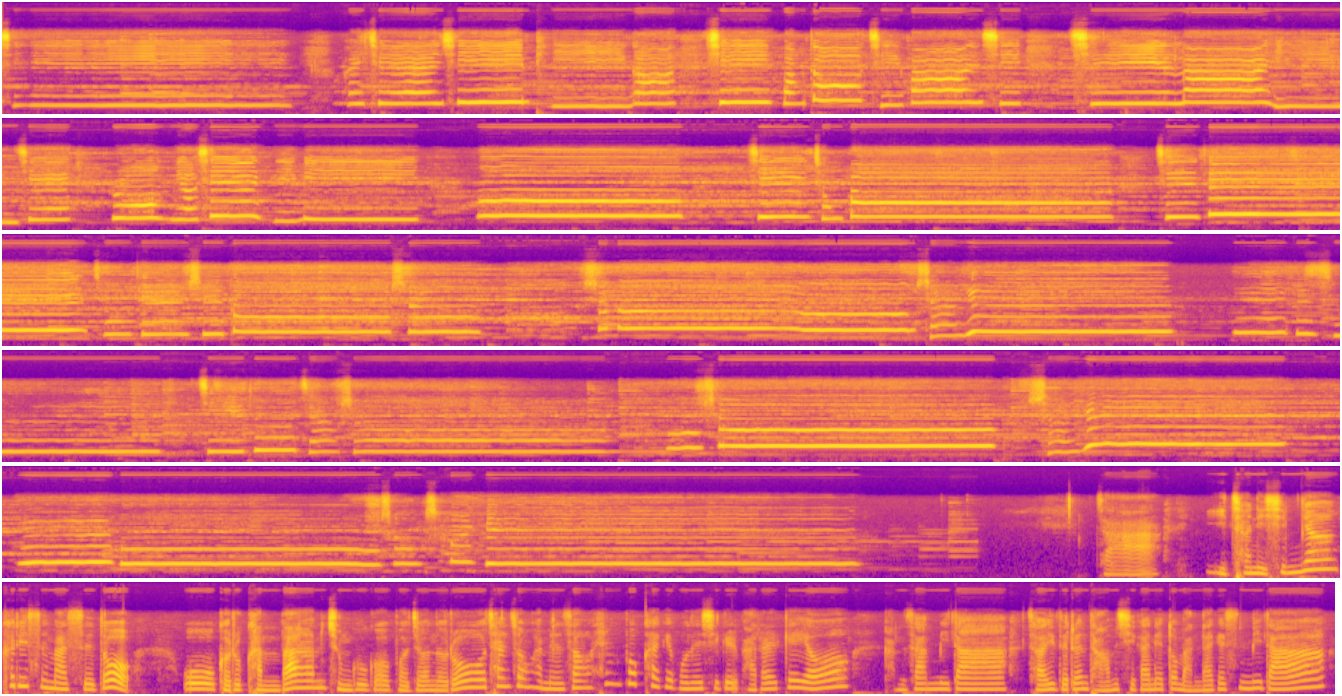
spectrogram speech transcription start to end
苏醒，会全心平安，希望的起欢喜，起来迎接荣耀新黎明。什么？ 자, 2020년 크리스마스도 오 거룩한 밤 중국어 버전으로 찬송하면서 행복하게 보내시길 바랄게요. 감사합니다. 저희들은 다음 시간에 또 만나겠습니다.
